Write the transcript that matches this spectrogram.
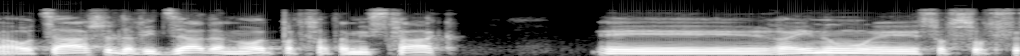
ההוצאה של דוד זאדה מאוד פתחה את המשחק. ראינו סוף סוף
